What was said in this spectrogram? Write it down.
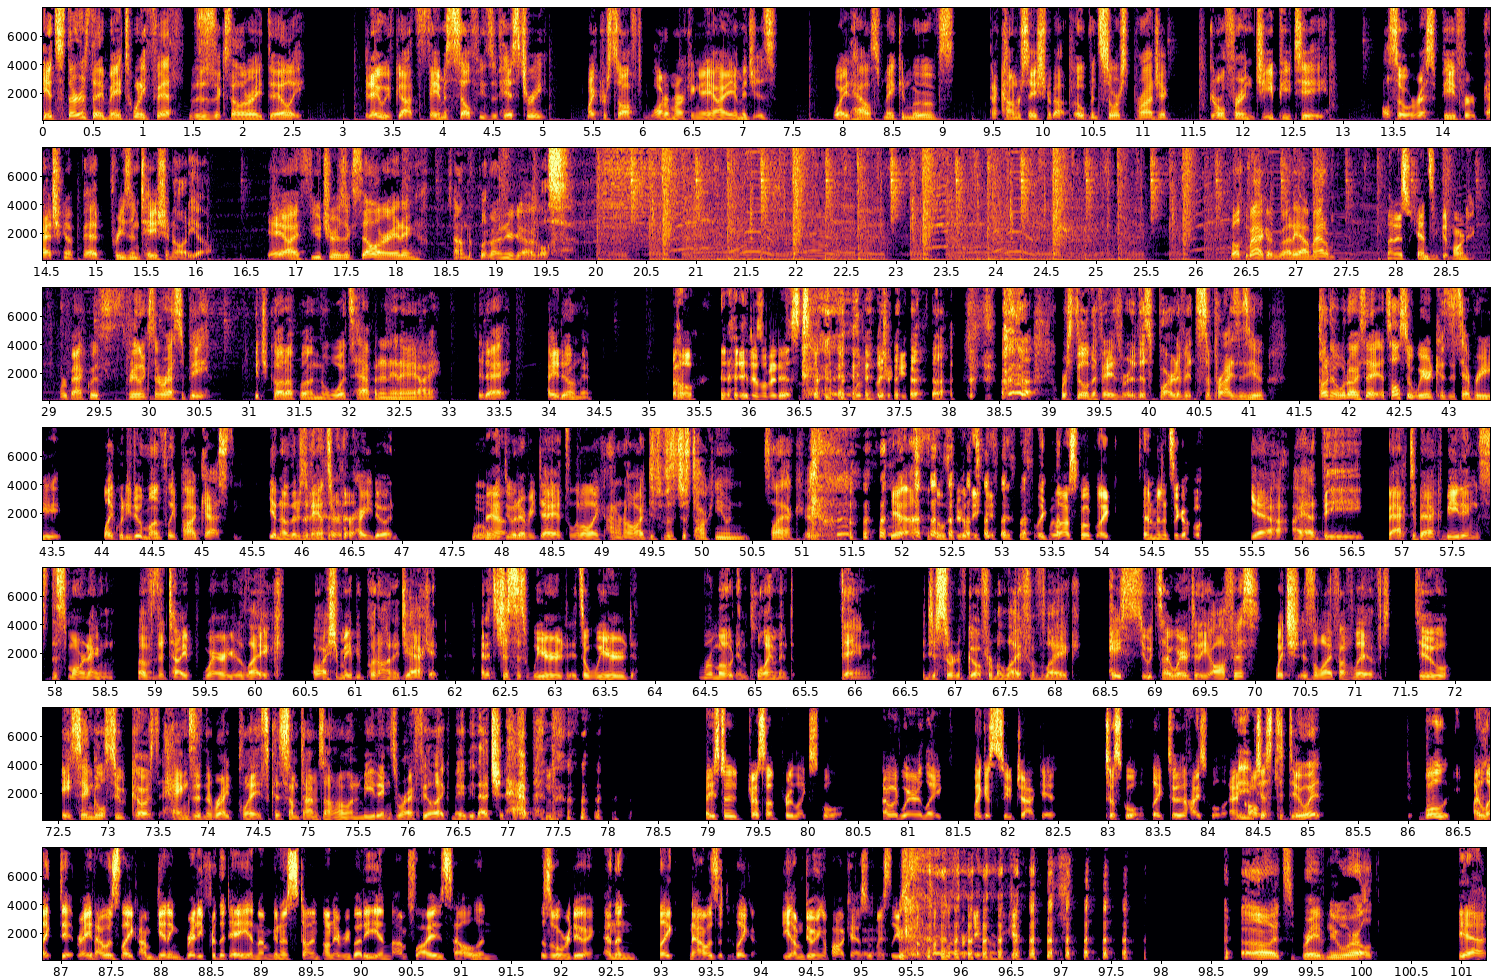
It's Thursday, May 25th. This is Accelerate Daily. Today we've got famous selfies of history, Microsoft watermarking AI images, White House making moves, and a conversation about open source project Girlfriend GPT. Also, a recipe for patching up bad presentation audio. The AI future is accelerating. Time to put on your goggles. Welcome back, everybody. I'm Adam. My name's Kenzie. Good morning. We're back with three links and a recipe. Get you caught up on what's happening in AI today. How you doing, man? Oh, it is what it is. We're still in the phase where this part of it surprises you. Oh no, what do I say? It's also weird because it's every like when you do a monthly podcast, you know, there's an answer for how you do it. When yeah. we do it every day, it's a little like I don't know. I just was just talking to you in Slack. yeah, literally, like we last spoke like ten minutes ago. Yeah, I had the back-to-back meetings this morning of the type where you're like, oh, I should maybe put on a jacket. And it's just this weird, it's a weird remote employment thing to just sort of go from a life of like, hey, suits I wear to the office, which is the life I've lived, to a single suit coat hangs in the right place because sometimes I'm on meetings where I feel like maybe that should happen. I used to dress up for like school. I would wear like like a suit jacket to school, like to high school and college. just to do it well, I liked it, right? I was like, I'm getting ready for the day and I'm going to stunt on everybody and I'm fly as hell and this is what we're doing. And then like now is it like, yeah, I'm doing a podcast with my sleeves oh, it's a brave new world. Yeah.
